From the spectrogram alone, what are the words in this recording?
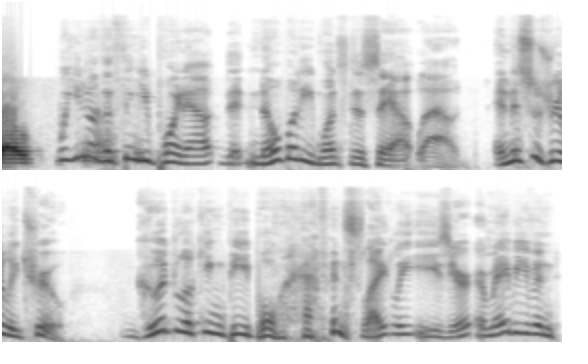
so, Well, you know, the thing you point out that nobody wants to say out loud, and this is really true. Good looking people have it slightly easier, or maybe even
